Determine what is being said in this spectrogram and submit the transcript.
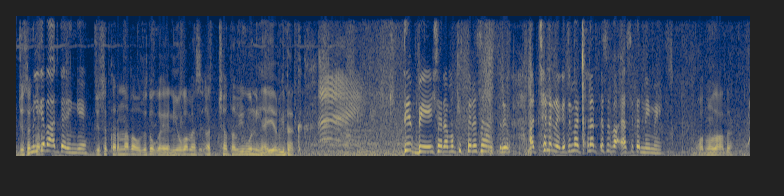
जैसे मिलके कर- बात करेंगे। जिसे करना था उसे तो गया नहीं होगा। मैसेज अच्छा तभी वो नहीं आई अभी तक। ते बेशरम किस तरह से हंस रहे हो? अच्छा लग रहा है तुम्हें? अच्छा लगता है ऐसे करने में? बहुत मज़ा आता है।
